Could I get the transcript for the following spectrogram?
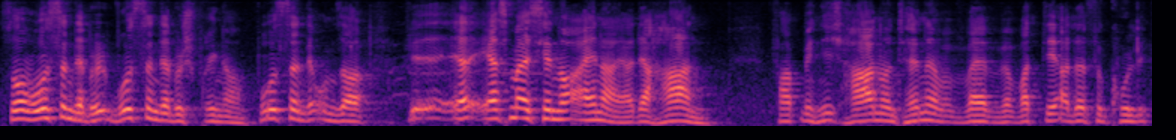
So, wo ist denn der, wo ist denn der Bespringer? Wo ist denn der, unser, erstmal ist hier nur einer, ja, der Hahn. Fragt mich nicht Hahn und Henne, weil, was der alle für Kollegen.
